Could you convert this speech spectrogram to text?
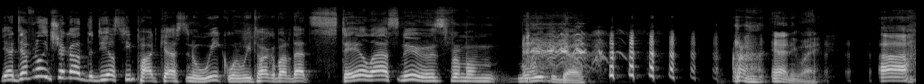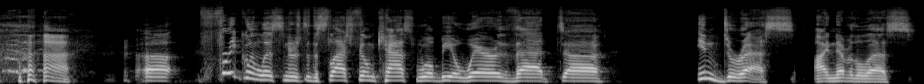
Yeah, definitely check out the DLC podcast in a week when we talk about that stale ass news from a week ago. anyway, uh, uh, frequent listeners to the Slash Film Cast will be aware that uh, in duress, I nevertheless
